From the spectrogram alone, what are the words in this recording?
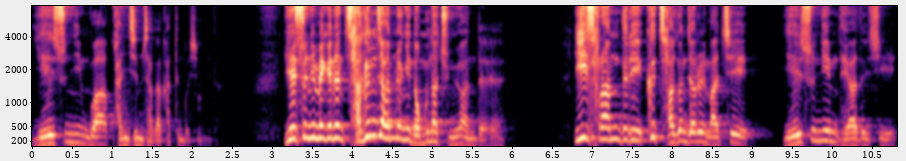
예수님과 관심사가 같은 것입니다. 예수님에게는 작은 자 한 명이 너무나 중요한데 이 사람들이 그 작은 자를 마치 예수님 대하듯이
